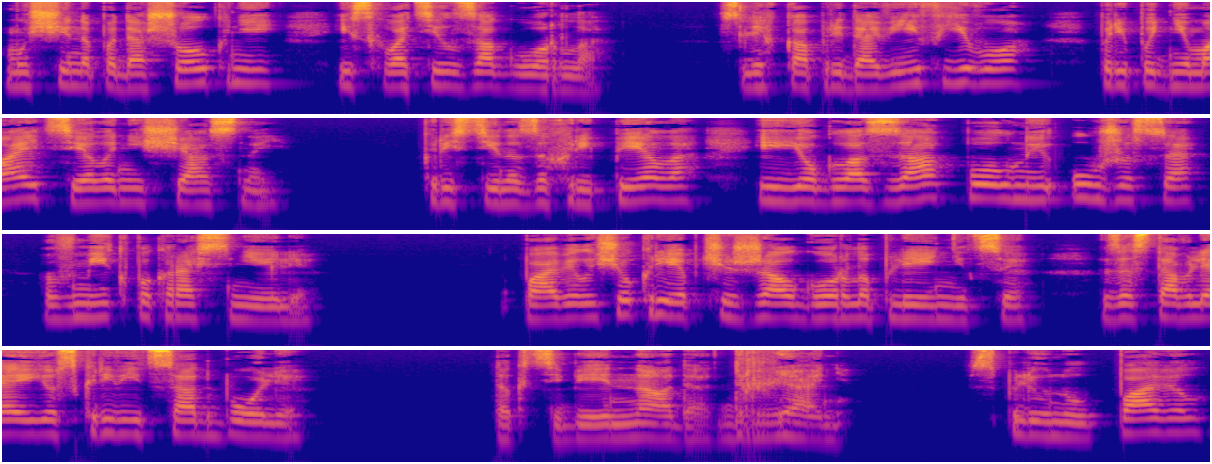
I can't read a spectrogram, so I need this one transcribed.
Мужчина подошел к ней и схватил за горло, слегка придавив его, приподнимая тело несчастной. Кристина захрипела, и ее глаза, полные ужаса, вмиг покраснели. Павел еще крепче сжал горло пленницы, заставляя ее скривиться от боли. Так тебе и надо, дрянь!» Сплюнул Павел,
